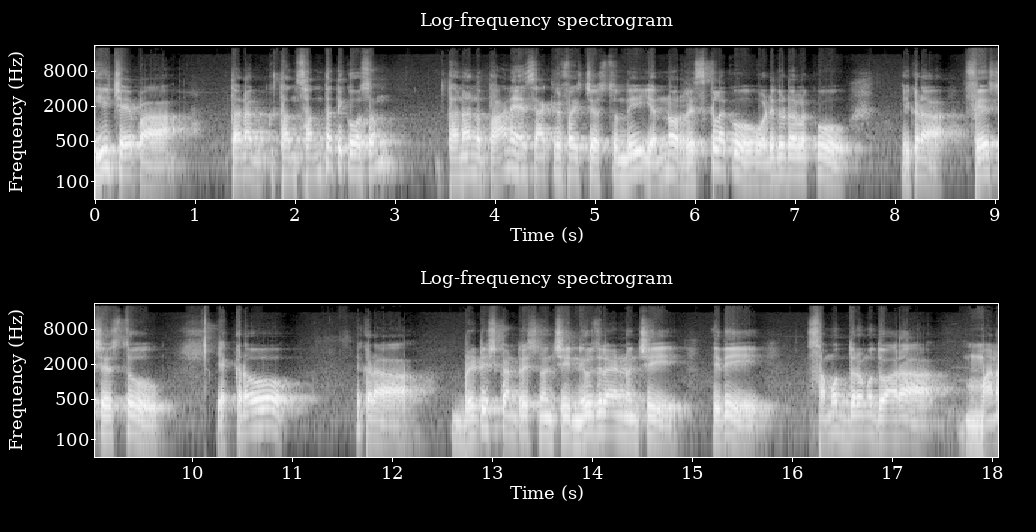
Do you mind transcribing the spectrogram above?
ఈ చేప తన తన సంతతి కోసం తనను తానే సాక్రిఫైస్ చేస్తుంది. ఎన్నో రిస్క్లకు ఒడిదుడలకు ఇక్కడ ఫేస్ చేస్తూ ఎక్కడో ఇక్కడ బ్రిటిష్ కంట్రీస్ నుంచి న్యూజిలాండ్ నుంచి ఇది సముద్రము ద్వారా మన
